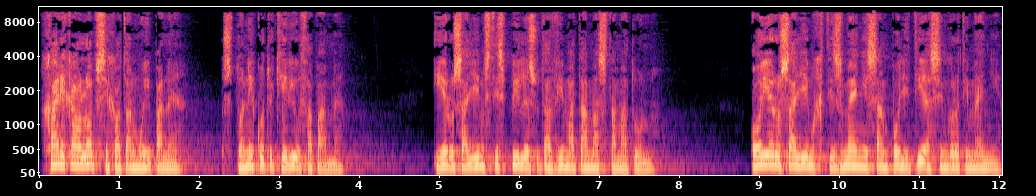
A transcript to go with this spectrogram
Χάρηκα ολόψυχα όταν μου είπανε «Στον οίκο του Κυρίου θα πάμε». Η Ιερουσαλήμ στις πύλες σου τα βήματά μας σταματούν. «Ω Ιερουσαλήμ χτισμένη σαν πολιτεία συγκροτημένη».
